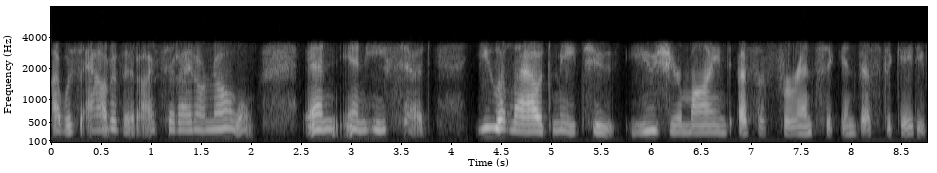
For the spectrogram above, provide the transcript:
i was out of it. I said i don't know. And and he said you allowed me to use your mind as a forensic investigative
